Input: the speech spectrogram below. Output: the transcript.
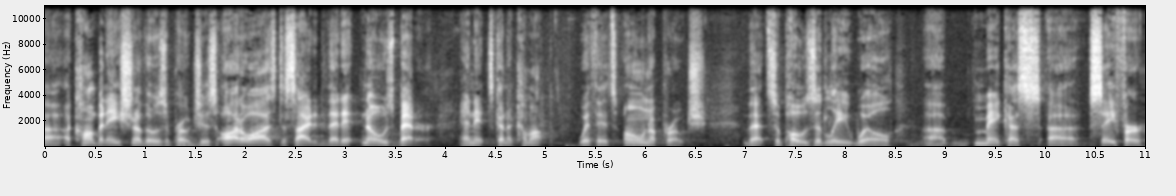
uh, a combination of those approaches, Ottawa has decided that it knows better and it's going to come up with its own approach that supposedly will uh, make us uh, safer,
